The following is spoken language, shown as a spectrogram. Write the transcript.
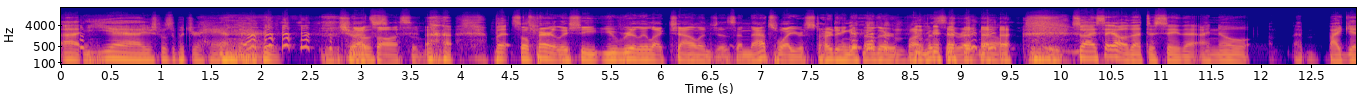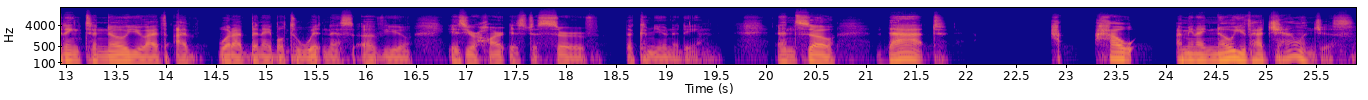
uh, yeah, you're supposed to put your hand there. That's awesome. But So apparently, she you really like challenges, and that's why you're starting another pharmacy right now. so I say all that to say that I know uh, by getting to know you, I've I've what I've been able to witness of you is your heart is to serve the community, and so that how I mean I know you've had challenges.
